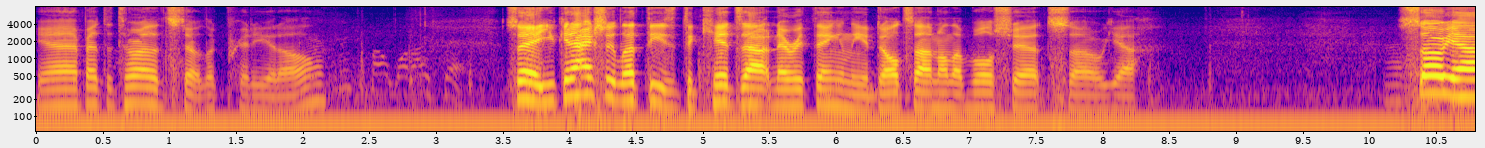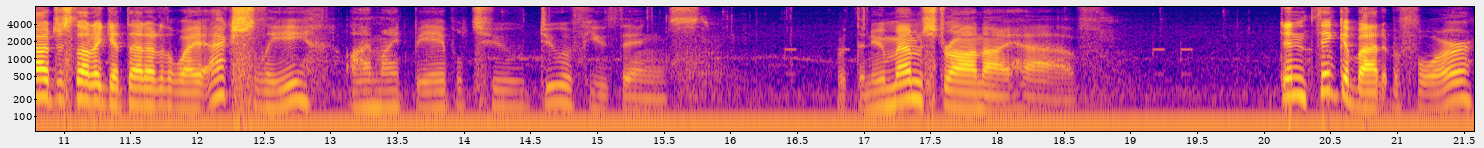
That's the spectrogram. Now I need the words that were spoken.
Yeah, I bet the toilets don't look pretty at all. So yeah, you can actually let these the kids out and everything, and the adults out and all that bullshit. So yeah. So yeah, I just thought I'd get that out of the way. Actually, I might be able to do a few things with the new Mesmetron I have. Didn't think about it before.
